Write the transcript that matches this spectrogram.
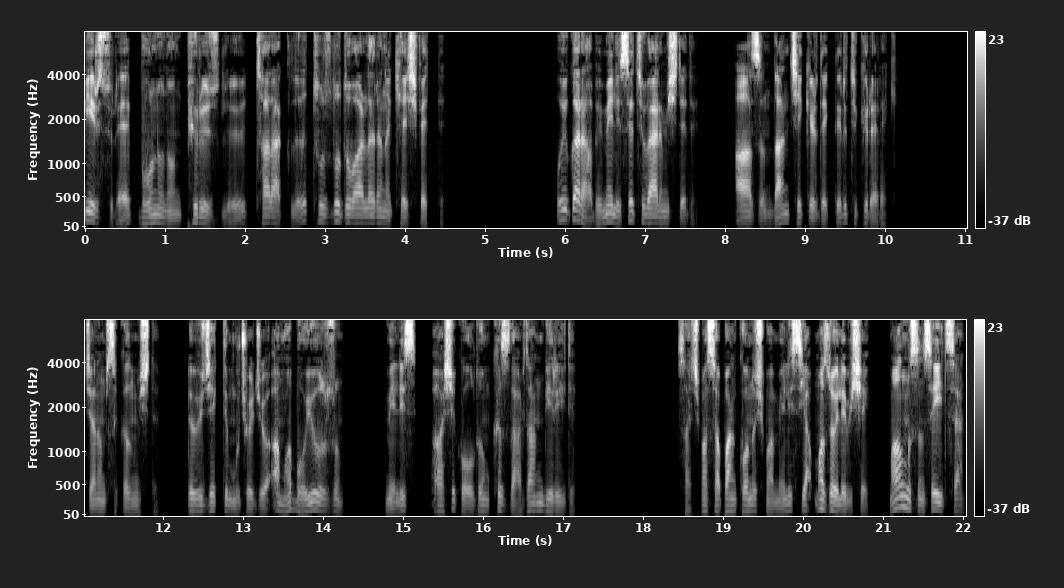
Bir süre burnunun pürüzlü, taraklı, tuzlu duvarlarını keşfetti. Uygar abi Melis'e tüvermiş dedi. Ağzından çekirdekleri tükürerek. Canım sıkılmıştı. Dövecektim bu çocuğu ama boyu uzun. Melis, aşık olduğum kızlardan biriydi. Saçma sapan konuşma, Melis yapmaz öyle bir şey. Mal mısın Seyit sen?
